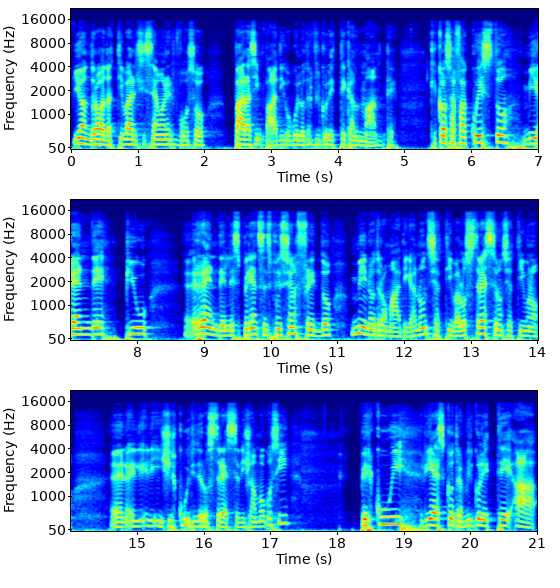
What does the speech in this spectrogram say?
io andrò ad attivare il sistema nervoso parasimpatico, quello tra virgolette calmante. Che cosa fa questo? Mi rende più rende l'esperienza di esposizione al freddo meno traumatica, non si attiva lo stress, non si attivano eh, i, i circuiti dello stress, diciamo così, per cui riesco, tra virgolette, a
